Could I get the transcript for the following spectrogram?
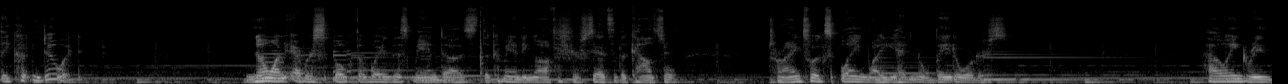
they couldn't do it. No one ever spoke the way this man does, the commanding officer said to the council, trying to explain why he hadn't obeyed orders how angry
